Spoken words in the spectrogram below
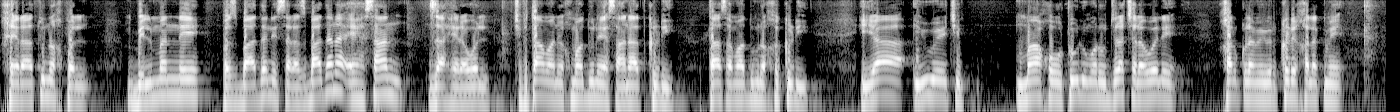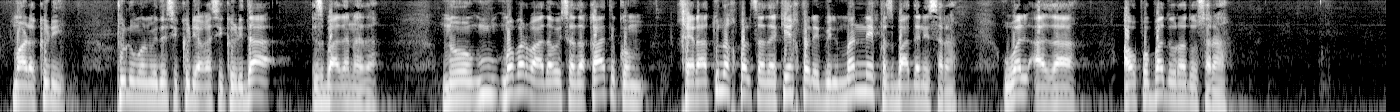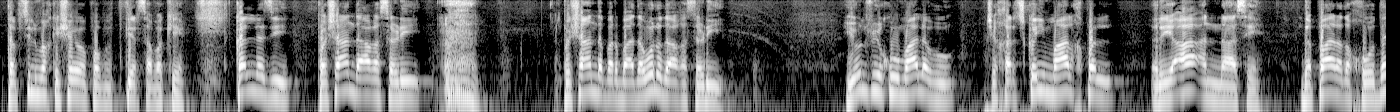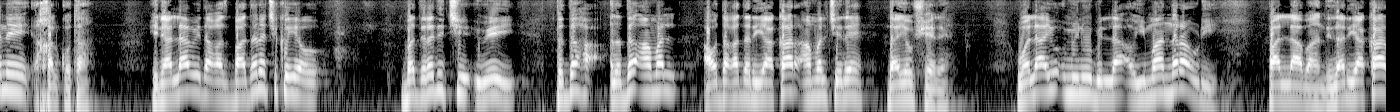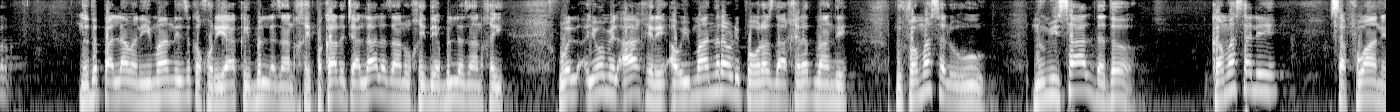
خیراتونه خپل بالمن پس بادن سره از بادن احسان ظاهرول چې په تامه خو مدونه احسانات کړي تاسو ما دومره خکړي یا یو چې ما خو ټول عمر اجره چلولې خلکو لمه ور کړی خلک می ماړه کړي ټول عمر مې د سې کړي هغه سې کړي دا زباده نه ده نو مبرواده وي صدقات کوم خیراتونه خپل صدقې خپل بالمن په زبادن سره والاذا او په بد ردو سره تفصیل مخکې شوی په تیر سبق کې کلذي پشان د هغه سړی پشان د بربادولو د هغه سړی ينفقو ماله چې خرج کوي مال خپل ریا الناس د پاره د خودنې خلکو ته ان الله وی د غزبادنه چې کوي او بدر دي چې وی د د عمل او د غدر یاکار عمل چې ده دا یو شی ده ولا یؤمنو بالله او ایمان نه راوړي په الله باندې د ریاکار نه د پاله من ایمان دې ځکه خوریا کوي بل لزان خي په کار چې الله لزان خو دې بل لزان خي ول یوم الاخر او ایمان راوړي په ورځ د آخرت باندې نو فمثله نو مثال د د کمثل صفوان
